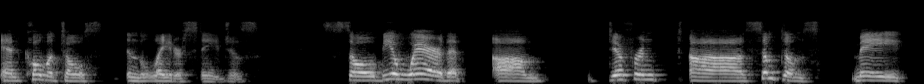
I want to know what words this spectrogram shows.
and comatose in the later stages. So be aware that um, different uh, symptoms may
